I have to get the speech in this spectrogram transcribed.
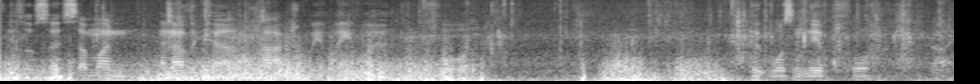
There's also someone, another car parked where we were before. Who wasn't there before. Right.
